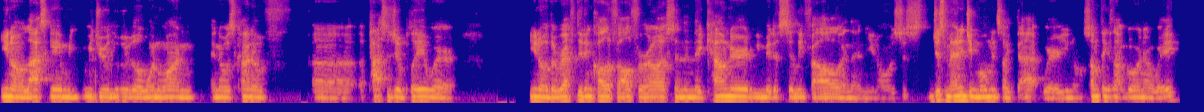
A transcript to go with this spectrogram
you know, last game we, we drew Louisville one one, and it was kind of uh, a passage of play where you know the ref didn't call a foul for us and then they countered we made a silly foul and then you know it's just just managing moments like that where you know something's not going our way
